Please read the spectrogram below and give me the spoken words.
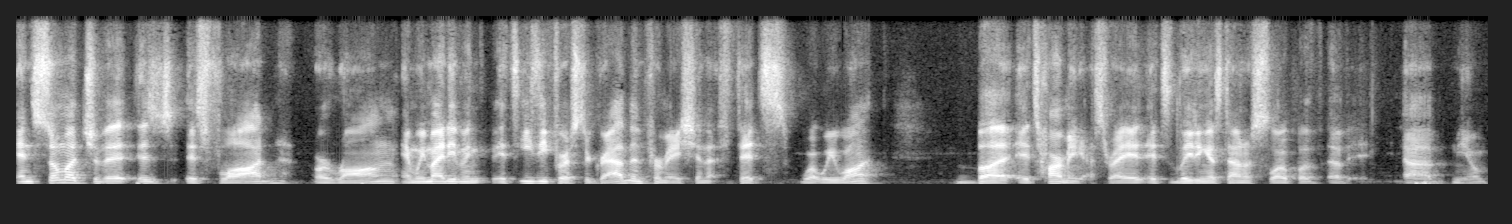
and so much of it is is flawed or wrong. And we might even it's easy for us to grab information that fits what we want but it's harming us right? It's leading us down a slope of, of uh, you know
